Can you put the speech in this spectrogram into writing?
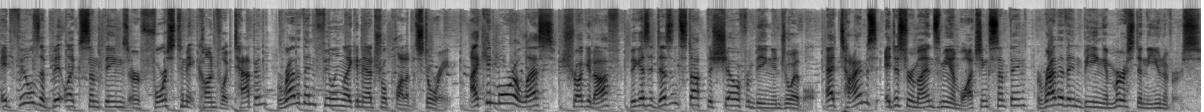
It feels a bit like some things are forced to make conflict happen, rather than feeling like a natural plot of the story. I can more or less shrug it off because it doesn't stop the show from being enjoyable. At times, it just reminds me I'm watching something rather than being immersed in the universe.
